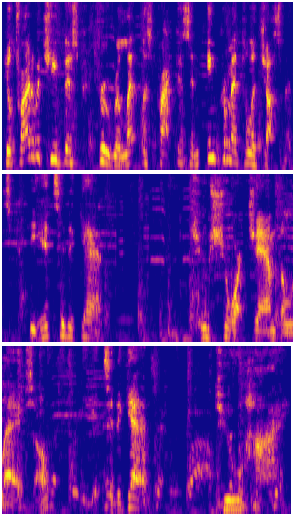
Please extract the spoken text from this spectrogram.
He'll try to achieve this through relentless practice and incremental adjustments. He hits it again. Too short, jammed the leg, so he hits it again. Too high.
